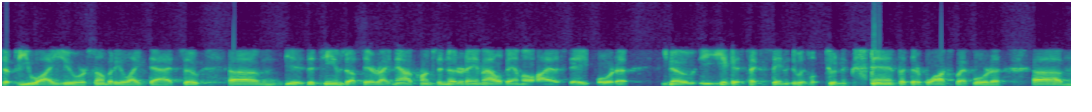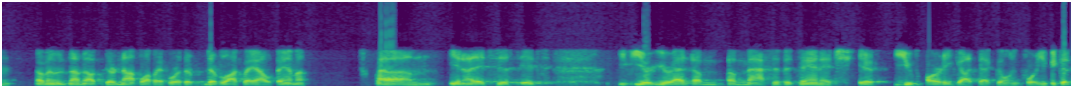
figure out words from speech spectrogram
to BYU or somebody like that. So um, the, the teams up there right now, Clemson, Notre Dame, Alabama, Ohio State, Florida, you know, I guess Texas A&M do to an extent, but they're blocked by Florida. Um, I mean, I'm not, they're not blocked by Florida. They're, they're blocked by Alabama. Um, you know, it's just it's you're you're at a, a massive advantage if you've already got that going for you because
